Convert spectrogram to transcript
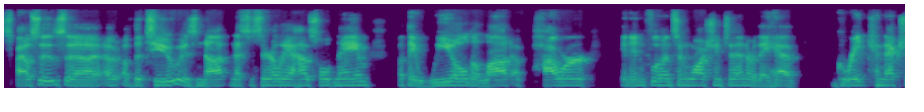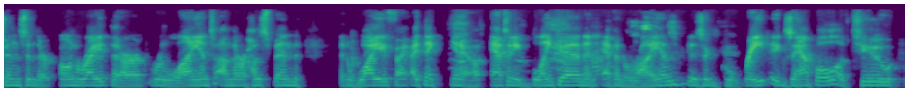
spouses uh, of the two is not necessarily a household name, but they wield a lot of power and influence in Washington, or they have great connections in their own right that aren't reliant on their husband and wife. I, I think, you know, Antony Blinken and Evan Ryan is a great example of two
